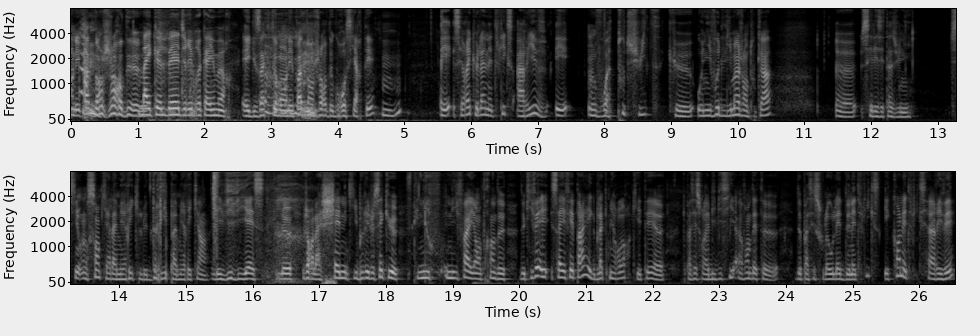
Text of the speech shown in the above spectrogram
on n'est pas dans ce genre de. Michael Bay, Jerry Bruckheimer. Exactement, on n'est pas dans ce genre de grossièreté. Mhm. Et c'est vrai que là, Netflix arrive et on voit tout de suite que, au niveau de l'image en tout cas, euh, c'est les États-Unis. Si on sent qu'il y a l'Amérique, le drip américain, les VVS, le, genre la chaîne qui brille. Je sais que Nif- Nifa est en train de, de kiffer. Et ça avait fait pareil avec Black Mirror, qui était euh, qui passait sur la BBC avant d'être euh, de passer sous la houlette de Netflix. Et quand Netflix est arrivé,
